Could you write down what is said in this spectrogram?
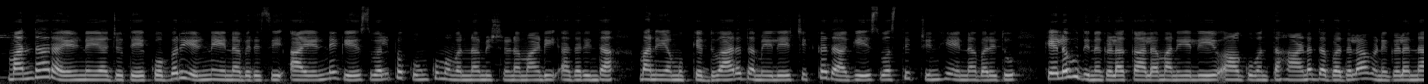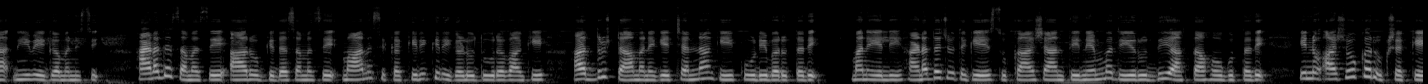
ಮಂದಾರ ಎಣ್ಣೆಯ ಜೊತೆ ಕೊಬ್ಬರಿ ಎಣ್ಣೆಯನ್ನು ಬೆರೆಸಿ ಆ ಎಣ್ಣೆಗೆ ಸ್ವಲ್ಪ ಕುಂಕುಮವನ್ನು ಮಿಶ್ರಣ ಮಾಡಿ ಅದರಿಂದ ಮನೆಯ ಮುಖ್ಯ ದ್ವಾರದ ಮೇಲೆ ಚಿಕ್ಕದಾಗಿ ಸ್ವಸ್ತಿಕ್ ಚಿಹ್ನೆಯನ್ನು ಬರೆದು ಕೆಲವು ದಿನಗಳ ಕಾಲ ಮನೆಯಲ್ಲಿ ಆಗುವಂತಹ ಹಣದ ಬದಲಾವಣೆಗಳನ್ನು ನೀವೇ ಗಮನಿಸಿ. ಹಣದ ಸಮಸ್ಯೆ, ಆರೋಗ್ಯದ ಸಮಸ್ಯೆ, ಮಾನಸಿಕ ಕಿರಿಕಿರಿಗಳು ದೂರವಾಗಿ ಅದೃಷ್ಟ ಮನೆಗೆ ಚೆನ್ನಾಗಿ ಕೂಡಿ ಬರುತ್ತದೆ. ಮನೆಯಲ್ಲಿ ಹಣದ ಜೊತೆಗೆ ಸುಖ, ಶಾಂತಿ, ನೆಮ್ಮದಿ, ವೃದ್ಧಿಯಾಗ್ತಾ ಹೋಗುತ್ತದೆ. ಇನ್ನು ಅಶೋಕ ವೃಕ್ಷಕ್ಕೆ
